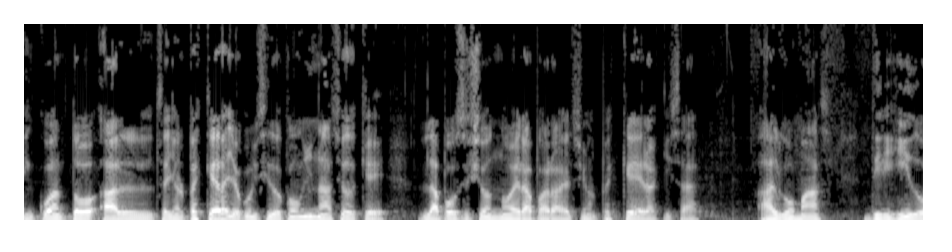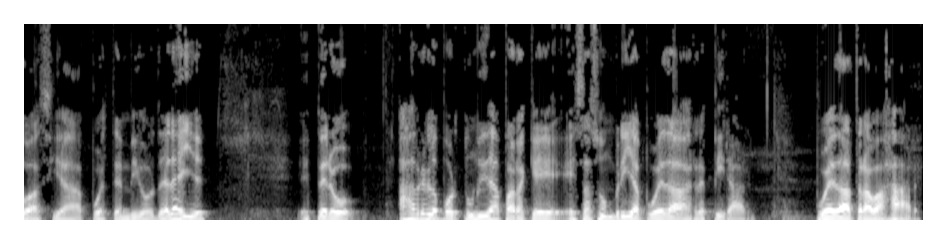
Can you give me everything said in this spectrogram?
En cuanto al señor Pesquera, yo coincido con Ignacio de que la posición no era para el señor Pesquera, quizás algo más dirigido hacia puesta en vigor de leyes, eh, pero abre la oportunidad para que esa sombrilla pueda respirar, pueda trabajar.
